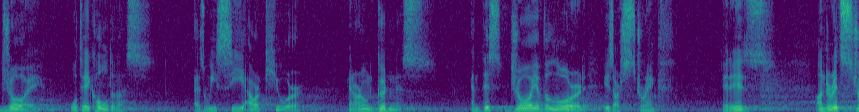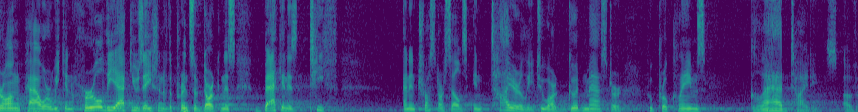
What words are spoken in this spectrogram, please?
joy will take hold of us as we see our cure and our own goodness and this joy of the Lord is our strength. It is. Under its strong power, we can hurl the accusation of the Prince of Darkness back in his teeth and entrust ourselves entirely to our good Master who proclaims glad tidings of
